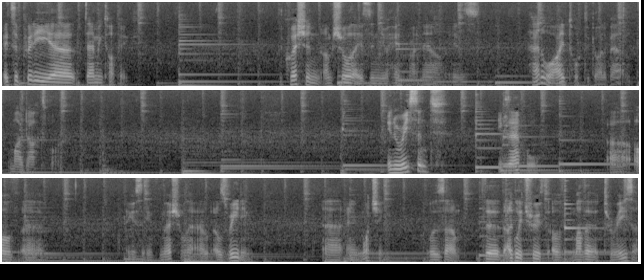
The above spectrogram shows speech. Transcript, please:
It's a pretty uh, damning topic. The question I'm sure that is in your head right now is how do I talk to God about my dark spot? In a recent example uh, of, uh, I guess, an infomercial that I, I was reading uh, and watching was um, the, the ugly truth of Mother Teresa.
